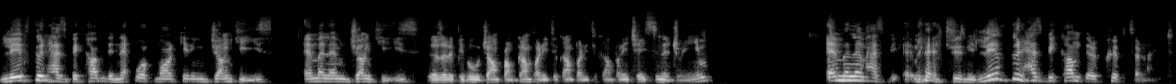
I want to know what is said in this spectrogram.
Live Good has become the network marketing junkies MLM junkies, those are the people who jump from company to company to company chasing a dream. MLM has, be, excuse me, Live Good has become their kryptonite.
